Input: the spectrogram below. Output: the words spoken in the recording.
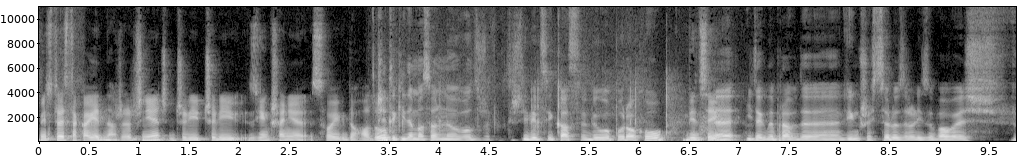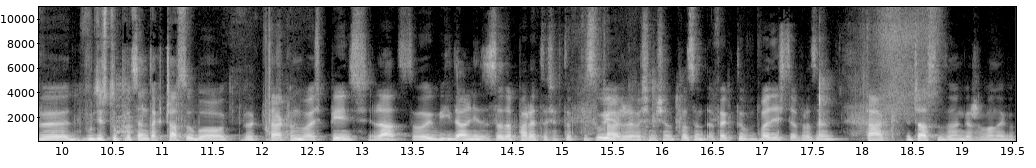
więc to jest taka jedna rzecz, nie? Czyli, czyli zwiększenie swoich dochodów. Czyli taki namacalny owoc, że faktycznie więcej kasy było po roku więcej... E, i tak naprawdę większość celu zrealizowałeś w 20% czasu, bo tak. planowałeś 5 lat, to idealnie zasada Pareto się w to wpisuje, tak. że 80% efektów, 20% tak. czasu zaangażowanego.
